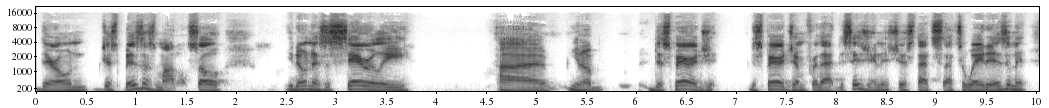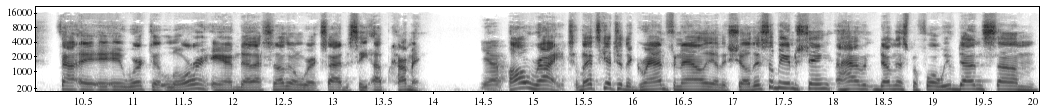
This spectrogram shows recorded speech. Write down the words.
their own just business model. So you don't necessarily, uh, you know, disparage disparage them for that decision. It's just that's that's the way it is, and it found it, it worked at Loor, and uh, that's another one we're excited to see upcoming. Yeah. All right, let's get to the grand finale of the show. This will be interesting. I haven't done this before. We've done some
